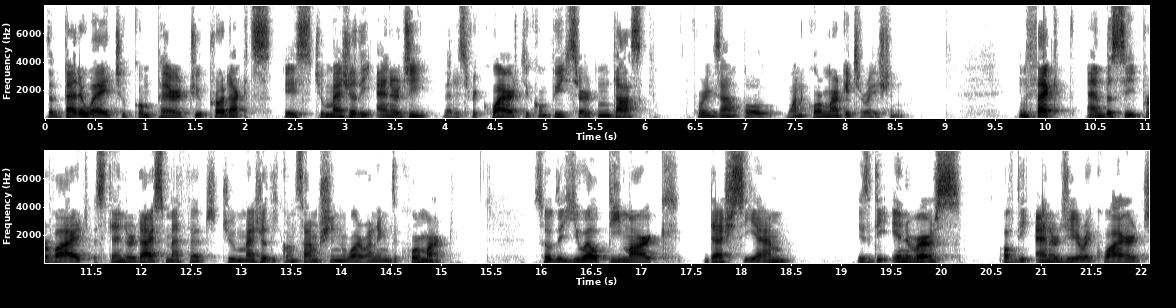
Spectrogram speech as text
The better way to compare two products is to measure the energy that is required to complete certain task, for example, one CoreMark iteration. In fact, EEMBC provide a standardized method to measure the consumption while running the CoreMark. So the ULP mark-CM is the inverse of the energy required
